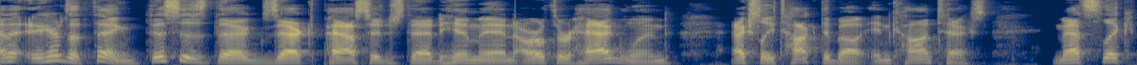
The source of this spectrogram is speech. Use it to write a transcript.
And here's the thing this is the exact passage that him and Arthur Hagland actually talked about in context. Matt Slick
